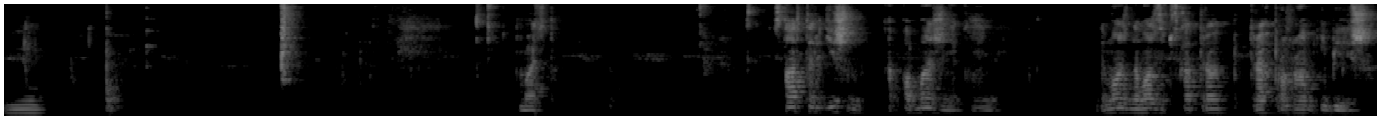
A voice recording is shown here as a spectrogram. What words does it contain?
М. Бачите. Starter Edition обмеження кажу. Не можна, не можна запускати трьох, трьох програм і більше.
